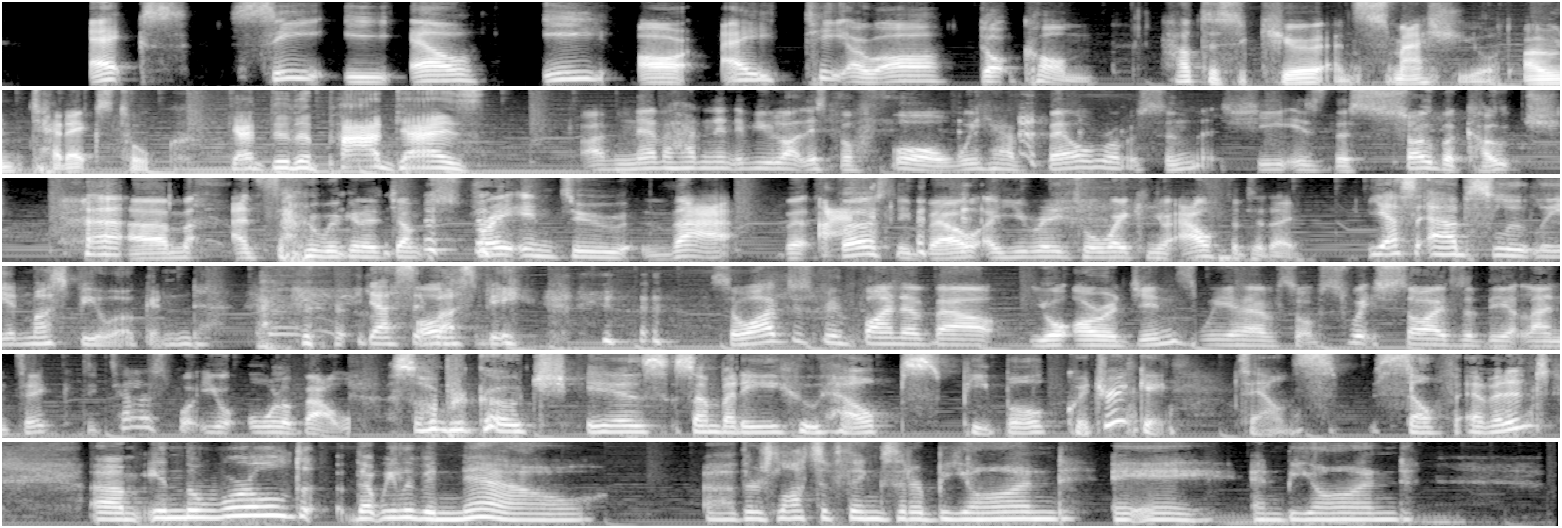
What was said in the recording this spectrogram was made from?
x c e l e r a t o r.com. How to secure and smash your own TEDx talk. Get to the podcast. I've never had an interview like this before. We have Belle Robertson. She is the sober coach. um, and so we're going to jump straight into that. But firstly, Belle, are you ready to awaken your alpha today? Yes, absolutely. It must be awakened. yes, it Awesome. must be. So I've just been finding about your origins. We have sort of switched sides of the Atlantic. Tell us what you're all about. A sober coach is somebody who helps people quit drinking. Sounds self evident. Um, in the world that we live in now, uh, there's lots of things that are beyond AA and beyond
